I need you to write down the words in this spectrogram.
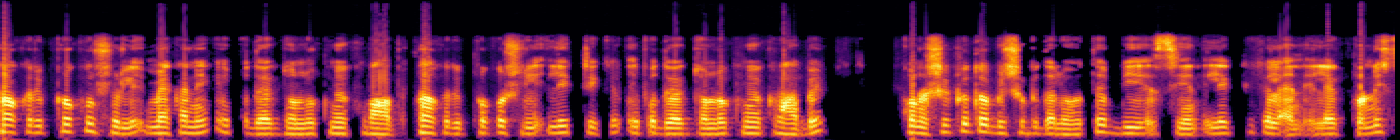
সহকারী প্রকৌশলী মেকানিক এই পদে একজন লোক নিয়োগ করা হবে। সহকারী প্রকৌশলী ইলেকট্রিক্যাল এই পদে একজন লোক নিয়োগ করা হবে। কোন স্বীকৃত বিশ্ববিদ্যালয় হতে BSc in electrical and electronics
